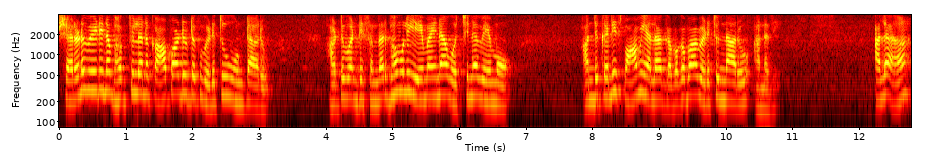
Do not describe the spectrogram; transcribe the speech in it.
శరణు వేడిన భక్తులను కాపాడుటకు వెడుతూ ఉంటారు. అటువంటి సందర్భములు ఏమైనా వచ్చినవేమో అందుకని స్వామి అలా గబగబా వెడుతున్నారు అన్నది. అలా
